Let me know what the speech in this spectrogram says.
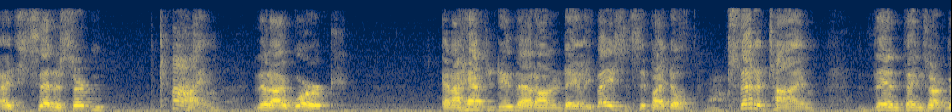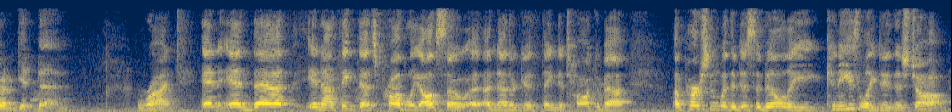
I set a certain time that I work, and I have to do that on a daily basis. If I don't set a time, then things aren't going to get done. Right, and and that, and I think that's probably also a, another good thing to talk about. A person with a disability can easily do this job.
